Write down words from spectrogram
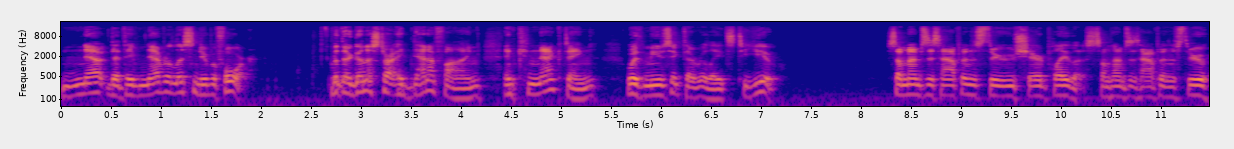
ne- that they've never listened to before. But they're going to start identifying and connecting with music that relates to you. Sometimes this happens through shared playlists. Sometimes this happens through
